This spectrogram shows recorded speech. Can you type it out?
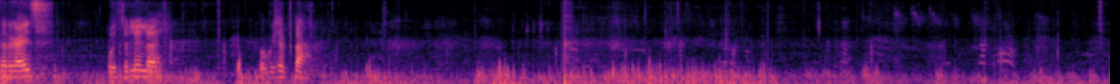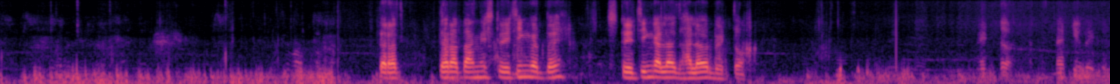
तर काहीच पोचलेलं आहे. बघू शकता. तर आत- तर आता आम्ही स्ट्रेचिंग करतोय. स्ट्रेचिंग आला झाल्यावर भेटतो. भेटत. नक्की भेटेल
